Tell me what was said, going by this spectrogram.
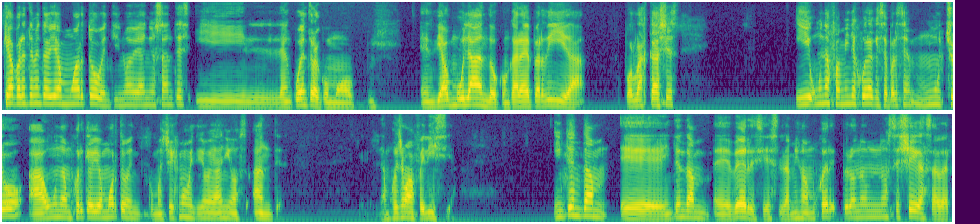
que aparentemente había muerto 29 años antes y la encuentra como en deambulando con cara de perdida por las calles y una familia jura que se parece mucho a una mujer que había muerto, como ya dijimos, 29 años antes. La mujer se llama Felicia. Intentan, eh, intentan eh, ver si es la misma mujer, pero no, no se llega a saber.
